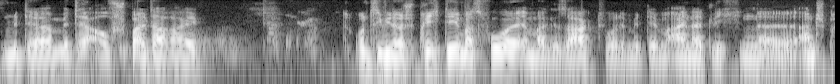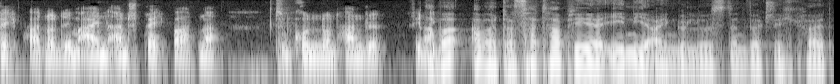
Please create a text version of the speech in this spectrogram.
mit der, mit der Aufspalterei. Und sie widerspricht dem, was vorher immer gesagt wurde, mit dem einheitlichen äh, Ansprechpartner oder dem einen Ansprechpartner zum Kunden und Handel. Aber, aber das hat HP ja eh nie eingelöst in Wirklichkeit.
